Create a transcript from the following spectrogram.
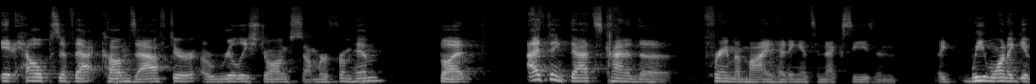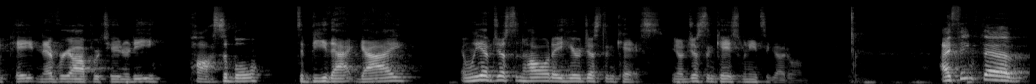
it helps if that comes after a really strong summer from him. But I think that's kind of the frame of mind heading into next season. Like we want to give Peyton every opportunity possible to be that guy. And we have Justin Holiday here just in case, you know, just in case we need to go to him. I think the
